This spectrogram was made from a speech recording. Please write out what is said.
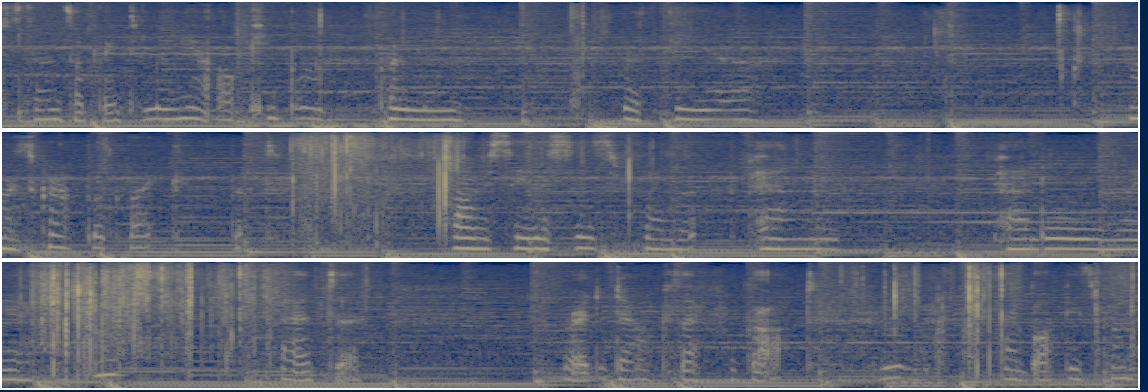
just send something to me, yeah, I'll keep them, put them in with the uh, my scrapbook like. But obviously this is from Pan Paddle my. I had to write it down because I forgot I bought these from.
